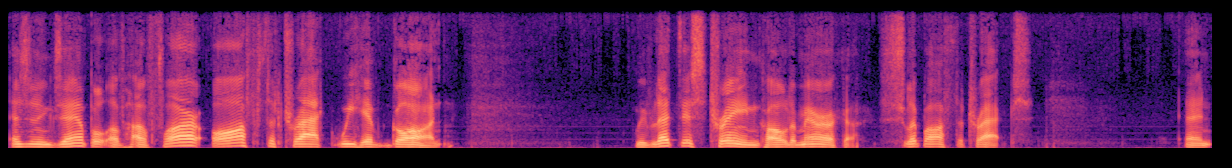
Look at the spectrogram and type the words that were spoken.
as an example of how far off the track we have gone. We've let this train called America slip off the tracks. And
